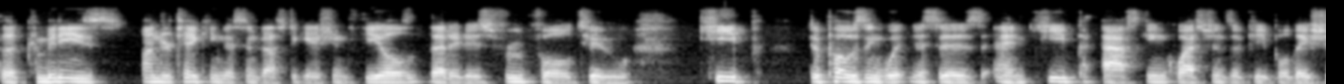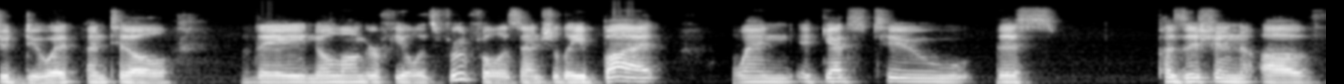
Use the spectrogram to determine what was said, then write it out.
the committees undertaking this investigation feel that it is fruitful to keep deposing witnesses and keep asking questions of people. They should do it until they no longer feel it's fruitful, essentially. But when it gets to this position of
